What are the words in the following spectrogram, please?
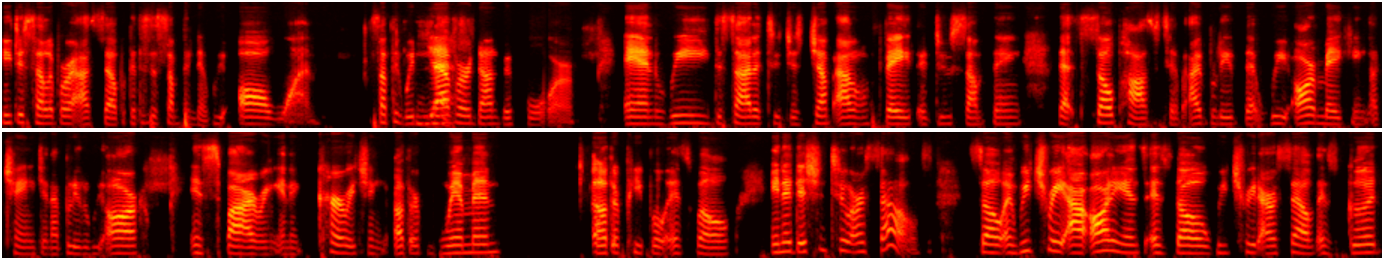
need to celebrate ourselves because this is something that we all want something we'd yes. never done before. And we decided to just jump out on faith and do something that's so positive. I believe that we are making a change, and I believe that we are inspiring and encouraging other women, other people as well, in addition to ourselves. So, and we treat our audience as though we treat ourselves as good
